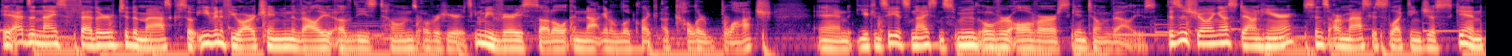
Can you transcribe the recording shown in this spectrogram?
It adds a nice feather to the mask, so even if you are changing the value of these tones over here, it's gonna be very subtle and not gonna look like a color blotch and you can see it's nice and smooth over all of our skin tone values. This is showing us down here, since our mask is selecting just skin,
